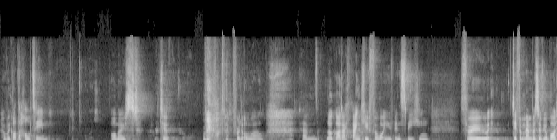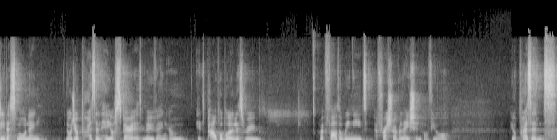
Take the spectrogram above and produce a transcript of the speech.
Have we got the whole team? Almost. Almost. for a little while. Um, Lord God, I thank you for what you've been speaking through different members of your body this morning. Lord, you're present here, your spirit is moving, and it's palpable in this room. But Father, we need a fresh revelation of your, your presence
